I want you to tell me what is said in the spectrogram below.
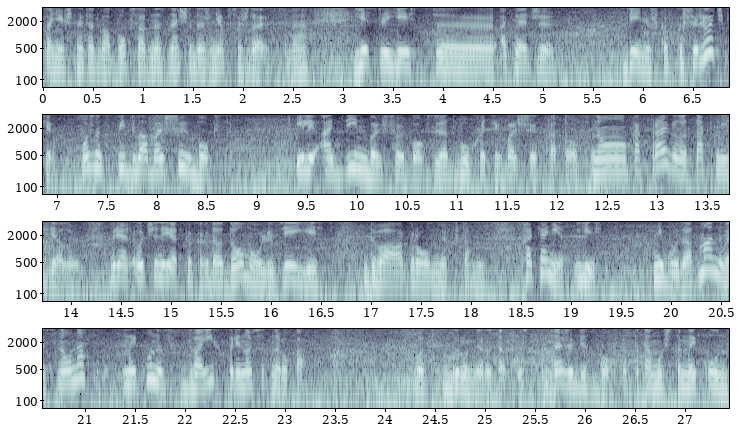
конечно, это два бокса, однозначно даже не обсуждается. Да? Если есть, э, опять же, денежка в кошелечке, можно купить два больших бокса или один большой бокс для двух этих больших котов. Но, как правило, так не делают. Очень редко, когда дома у людей есть два огромных там. Хотя нет, есть. Не буду обманывать, но у нас майкунов двоих приносят на руках вот грумеру, допустим, даже без боксов, потому что майкун,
